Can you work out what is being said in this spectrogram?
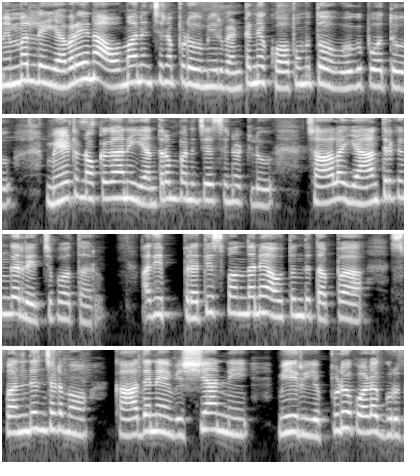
మిమ్మల్ని ఎవరైనా అవమానించినప్పుడు మీరు వెంటనే కోపంతో ఊగిపోతూ మేట నొక్కగానే యంత్రం పనిచేసినట్లు చాలా యాంత్రికంగా రెచ్చిపోతారు. అది ప్రతిస్పందనే అవుతుంది తప్ప స్పందించడము కాదనే విషయాన్ని మీరు ఎప్పుడూ కూడా గుర్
